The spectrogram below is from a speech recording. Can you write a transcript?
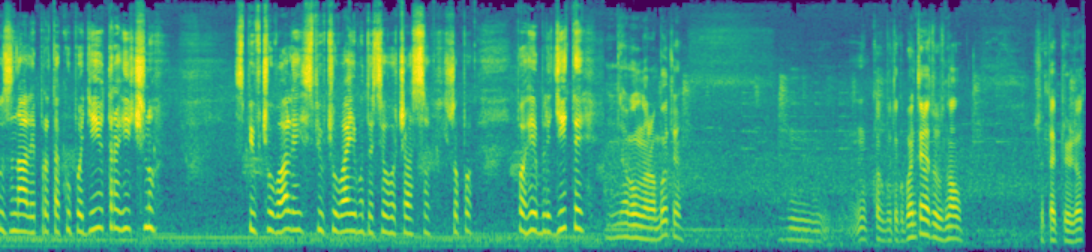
узнали про таку подію трагічну, співчували і співчуваємо до цього часу, що по- погибли діти. Я был на работе. М, Ну, как бы только по интернету узнал, что опять прилет.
